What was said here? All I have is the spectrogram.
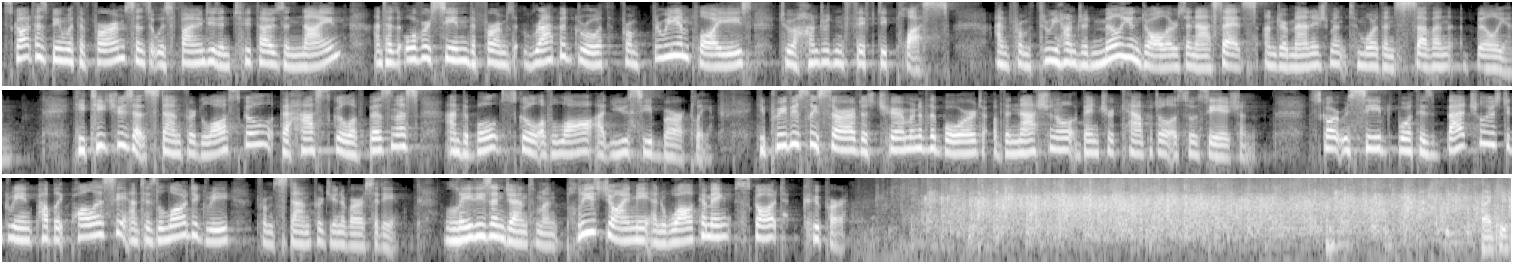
Scott has been with the firm since it was founded in 2009 and has overseen the firm's rapid growth from three employees to 150 plus, and from $300 million in assets under management to more than 7 billion. He teaches at Stanford Law School, the Haas School of Business, and the Boalt School of Law at UC Berkeley. He previously served as chairman of the board of the National Venture Capital Association. Scott received both his bachelor's degree in public policy and his law degree from Stanford University. Ladies and gentlemen, please join me in welcoming Scott Kupor. Thank you.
